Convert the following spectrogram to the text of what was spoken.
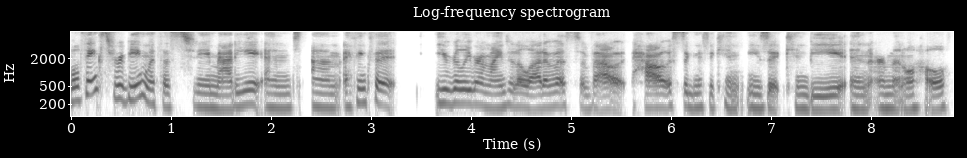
Well, thanks for being with us today, Matti. And um, I think that you really reminded a lot of us about how significant music can be in our mental health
